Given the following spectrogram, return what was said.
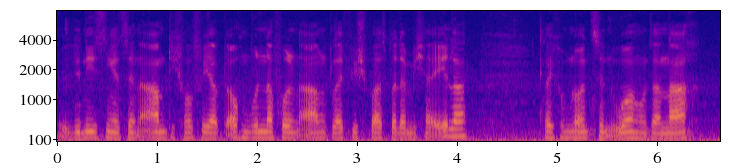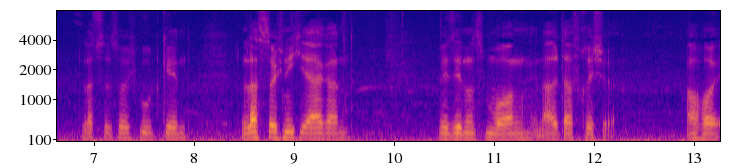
Wir genießen jetzt den Abend. Ich hoffe, ihr habt auch einen wundervollen Abend. Gleich viel Spaß bei der Michaela. Gleich um 19 Uhr und danach lasst es euch gut gehen. Lasst euch nicht ärgern. Wir sehen uns morgen in alter Frische. Ahoi.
